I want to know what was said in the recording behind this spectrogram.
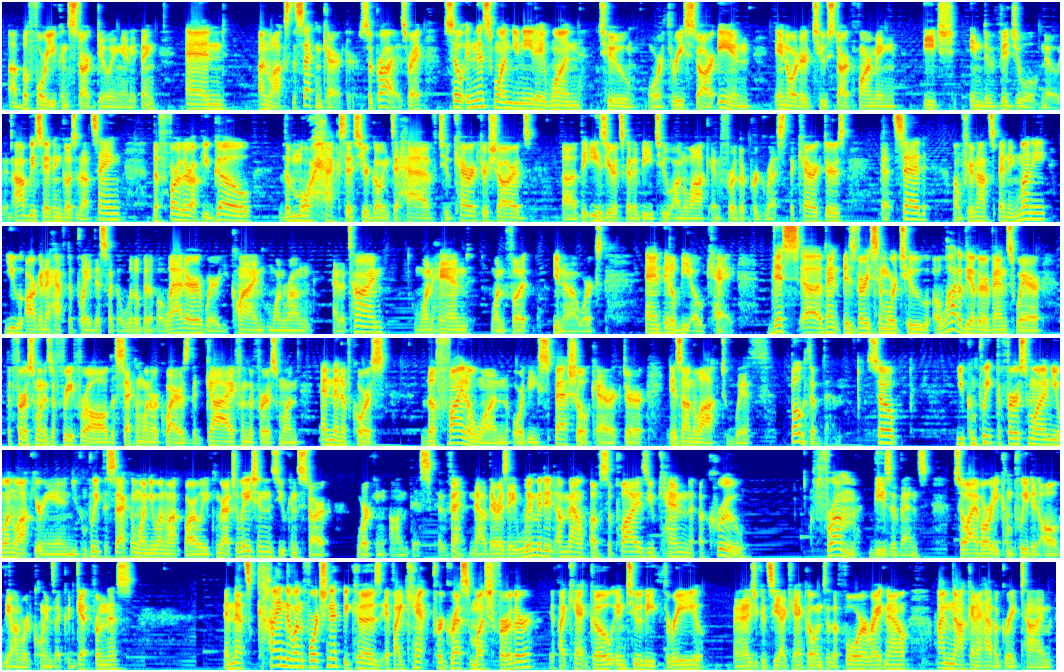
uh, before you can start doing anything and unlocks the second character. Surprise, right? So in this one, you need a one, two, or three star Ian in order to start farming each individual node. And obviously, I think goes without saying, the further up you go, the more access you're going to have to character shards, uh, the easier it's going to be to unlock and further progress the characters. That said, um, if you're not spending money, you are going to have to play this like a little bit of a ladder where you climb one rung at a time, one hand, one foot, you know how it works, and it'll be okay. This uh, event is very similar to a lot of the other events where the first one is a free for all, the second one requires the guy from the first one, and then, of course, the final one or the special character is unlocked with both of them. So you complete the first one, you unlock your Ian. You complete the second one, you unlock Barley. Congratulations, you can start working on this event. Now, there is a limited amount of supplies you can accrue from these events. So I've already completed all of the onward coins I could get from this. And that's kind of unfortunate because if I can't progress much further, if I can't go into the three, and as you can see, I can't go into the four right now, I'm not going to have a great time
